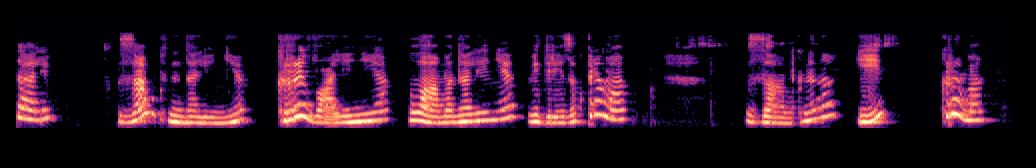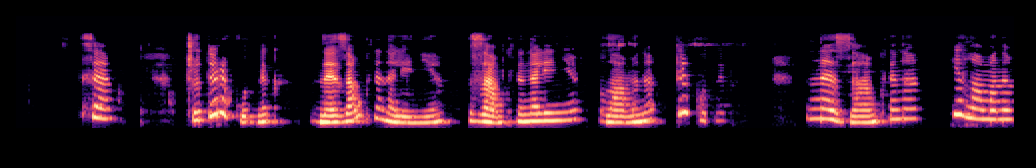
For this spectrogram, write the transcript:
Далі замкнена лінія, крива лінія, ламана лінія, відрізок пряма. Замкнена і крива. Це чотирикутник, незамкнена лінія, замкнена лінія, ламана, трикутник. Незамкнена і ламана.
